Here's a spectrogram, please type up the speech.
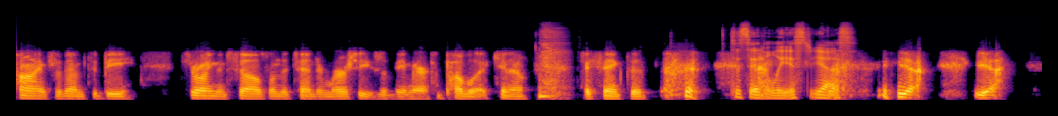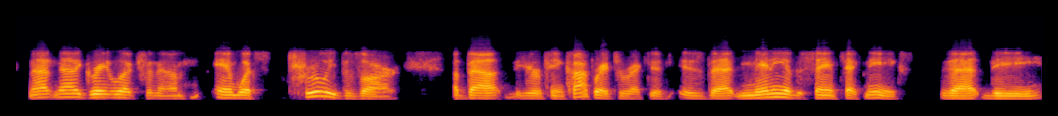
time for them to be throwing themselves on the tender mercies of the American public. You know, I think that to say the least, yes. yeah, yeah, not not a great look for them. And what's truly bizarre about the European Copyright Directive is that many of the same techniques that the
